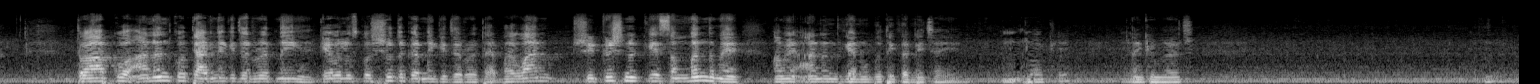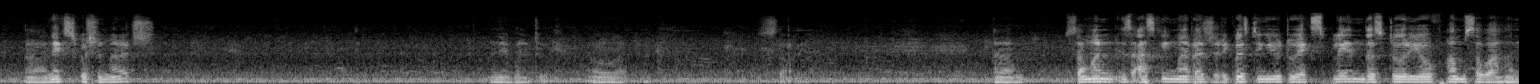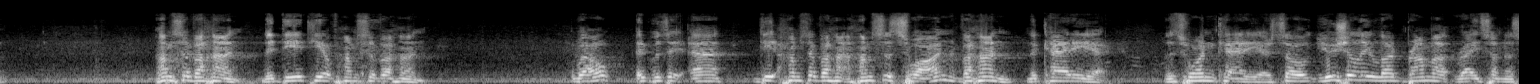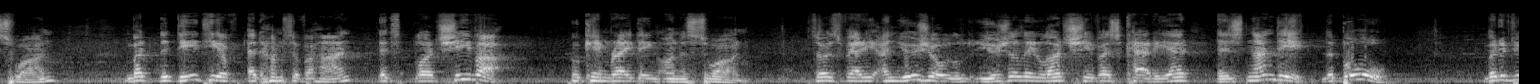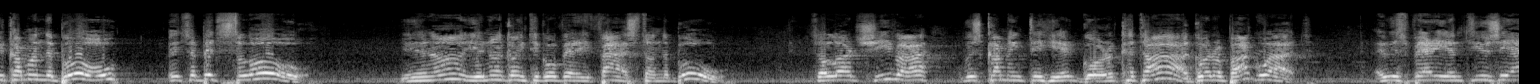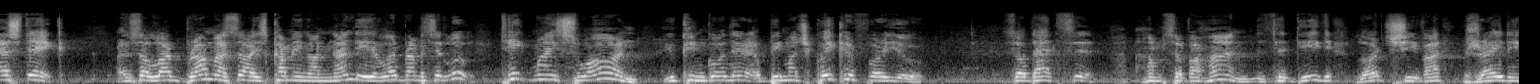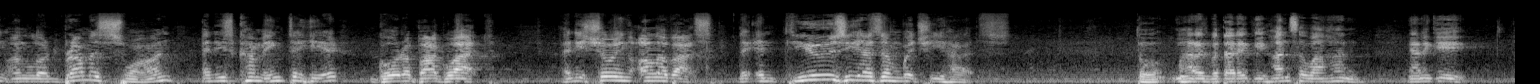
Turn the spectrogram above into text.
तो आपको आनंद को त्यागने की ज़रूरत नहीं है केवल उसको शुद्ध करने की ज़रूरत है भगवान श्री कृष्ण के संबंध में हमें आनंद की अनुभूति करनी चाहिए Mm, Okay. Thank you Maharaj next question Maharaj to oh, sorry um, someone is asking maharaj requesting you to explain the story of hamsavahan Hamsavahan, the deity of Hamsavahan. Well, it was a uh, de- Hamsavahan, Hamsa swan, Vahan, the carrier, the swan carrier. So usually Lord Brahma rides on a swan, but the deity of at Hamsavahan, it's Lord Shiva who came riding on a swan. So it's very unusual. Usually Lord Shiva's carrier is Nandi, the bull. But if you come on the bull, it's a bit slow. You know, you're not going to go very fast on the bull. So Lord Shiva was coming to hear Gora Katha, Gora Bhagwat. He was very enthusiastic. And so Lord Brahma saw he's coming on Nandi. Lord Brahma said, Look, take my swan. You can go there, it'll be much quicker for you. So that's it. Hamsavahan, it's the deity. Lord Shiva is riding on Lord Brahma's swan and he's coming to hear Gora Bhagwat. And he's showing all of us the enthusiasm which he has. तो महाराज बता रहे कि हंस वाहन यानी कि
